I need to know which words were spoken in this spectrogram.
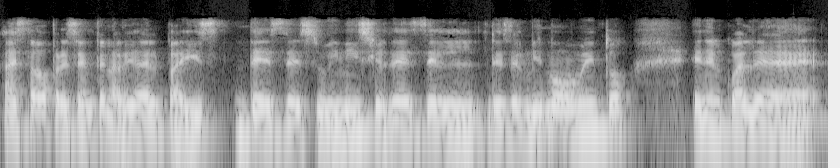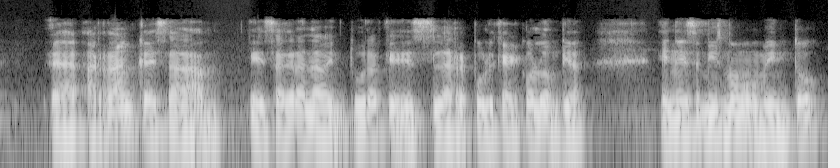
ha estado presente en la vida del país desde su inicio, desde el, desde el mismo momento en el cual eh, eh, arranca esa, esa gran aventura que es la República de Colombia. En ese mismo momento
